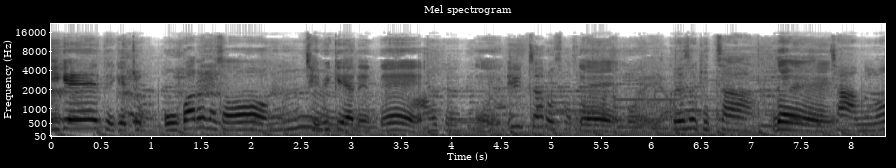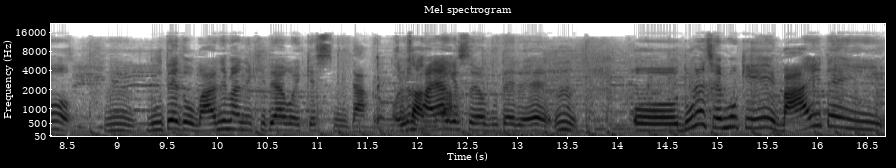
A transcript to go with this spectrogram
이게 되게 좀 오바를 해서 재밌게 해야 되는데. 아. 네. 일자로 서서 네. 하는 거예요. 그래서 기차 네. 자 안무 음, 무대도 많이 많이 기대하고 있 겠습니다. 얼른 감사합니다. 봐야겠어요 무대를. 음, 어, 노래 제목이 마이데이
